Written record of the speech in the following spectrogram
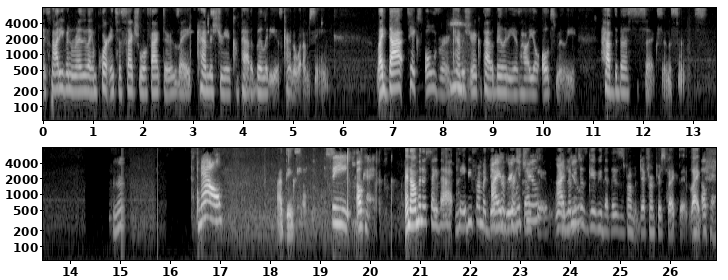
it's not even really like important to sexual factors like chemistry and compatibility is kind of what I'm seeing. Like that takes over. Mm. Chemistry and compatibility is how you'll ultimately have the best sex in a sense. now, I think so. see, okay. And I'm gonna say that maybe from a different I agree with perspective. you. Wait, I let me just give you that this is from a different perspective. Like Okay.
